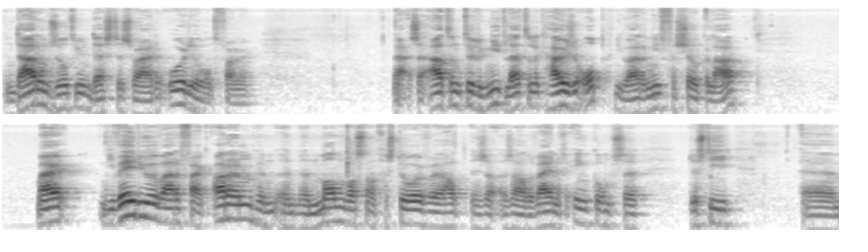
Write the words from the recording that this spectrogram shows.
en daarom zult u een des te zwaarder oordeel ontvangen. Nou, ze aten natuurlijk niet letterlijk huizen op, die waren niet van chocola. Maar die weduwen waren vaak arm, hun, man was dan gestorven, had, ze, ze, hadden weinig inkomsten. Dus die ehm,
